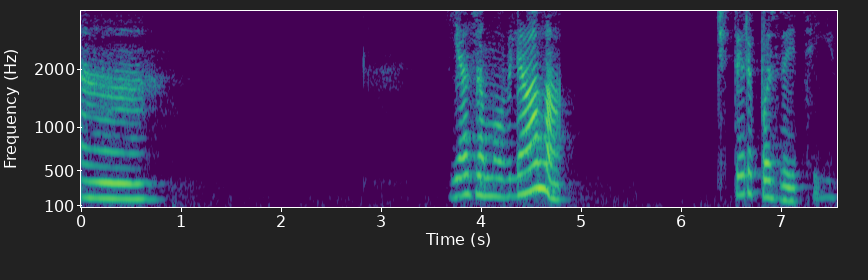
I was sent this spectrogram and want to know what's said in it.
Е, Я замовляла чотири позиції,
